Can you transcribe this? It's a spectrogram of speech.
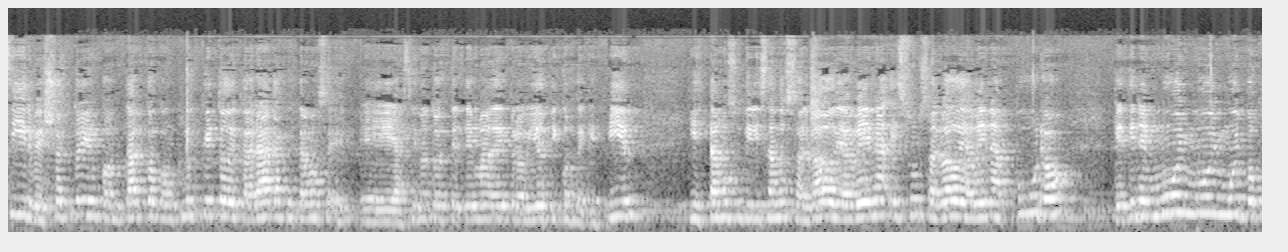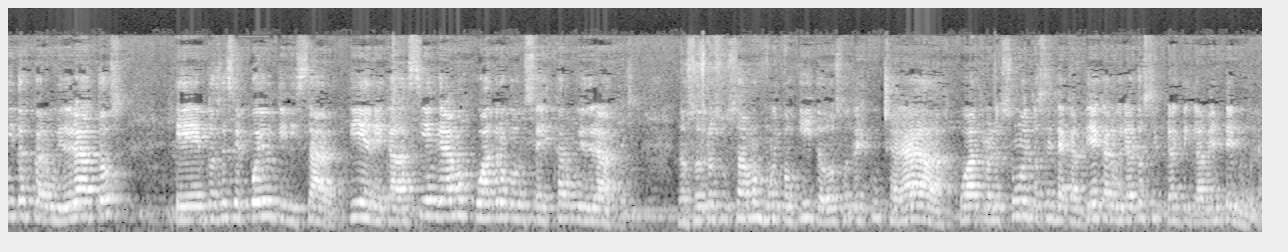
sirve. Yo estoy en contacto con Club Keto de Caracas, que estamos eh, eh, haciendo todo este tema de probióticos de kefir y estamos utilizando salvado de avena. Es un salvado de avena puro que tiene muy, muy, muy poquitos carbohidratos. Eh, entonces se puede utilizar. Tiene cada 100 gramos 4,6 carbohidratos. Nosotros usamos muy poquito, dos o tres cucharadas, cuatro lo sumo, entonces la cantidad de carbohidratos es prácticamente nula.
